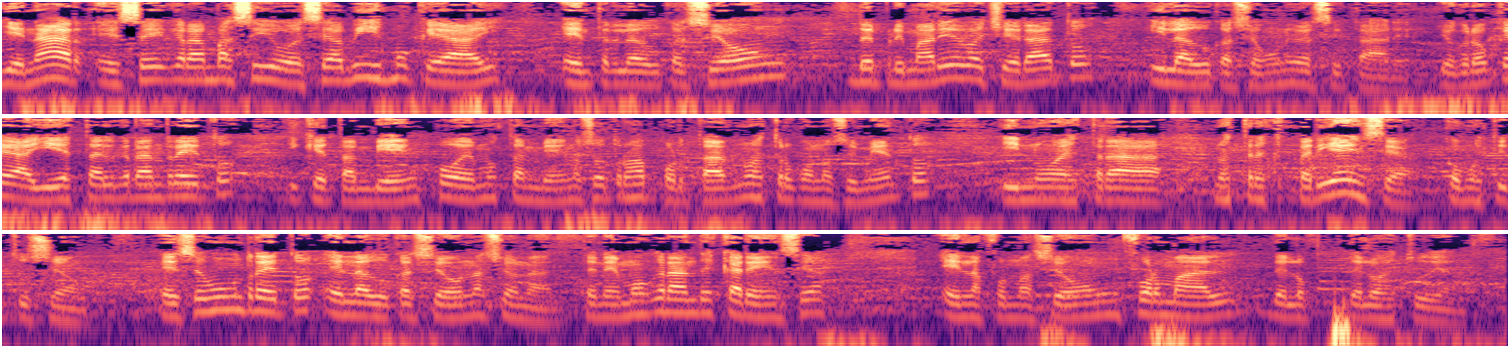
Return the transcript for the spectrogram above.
llenar ese gran vacío, ese abismo que hay entre la educación de primaria y de bachillerato y la educación universitaria. Yo creo que ahí está el gran reto y que también podemos también nosotros aportar nuestro conocimiento y nuestra nuestra experiencia como institución. Ese es un reto en la educación nacional. Tenemos grandes carencias en la formación formal de los, de los estudiantes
